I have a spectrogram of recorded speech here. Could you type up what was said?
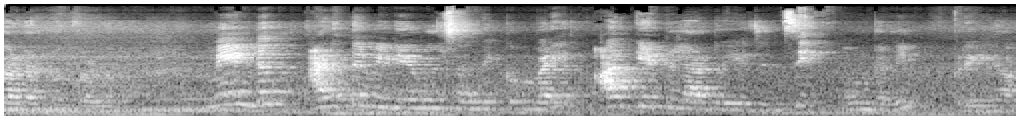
தொடர்பு கொள்ளும். மீண்டும் அடுத்த வீடியோவில் சந்திக்கும் வரை ஆர்கே பிளாட்ரி ஏஜென்சி உங்களின் பிரியா.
